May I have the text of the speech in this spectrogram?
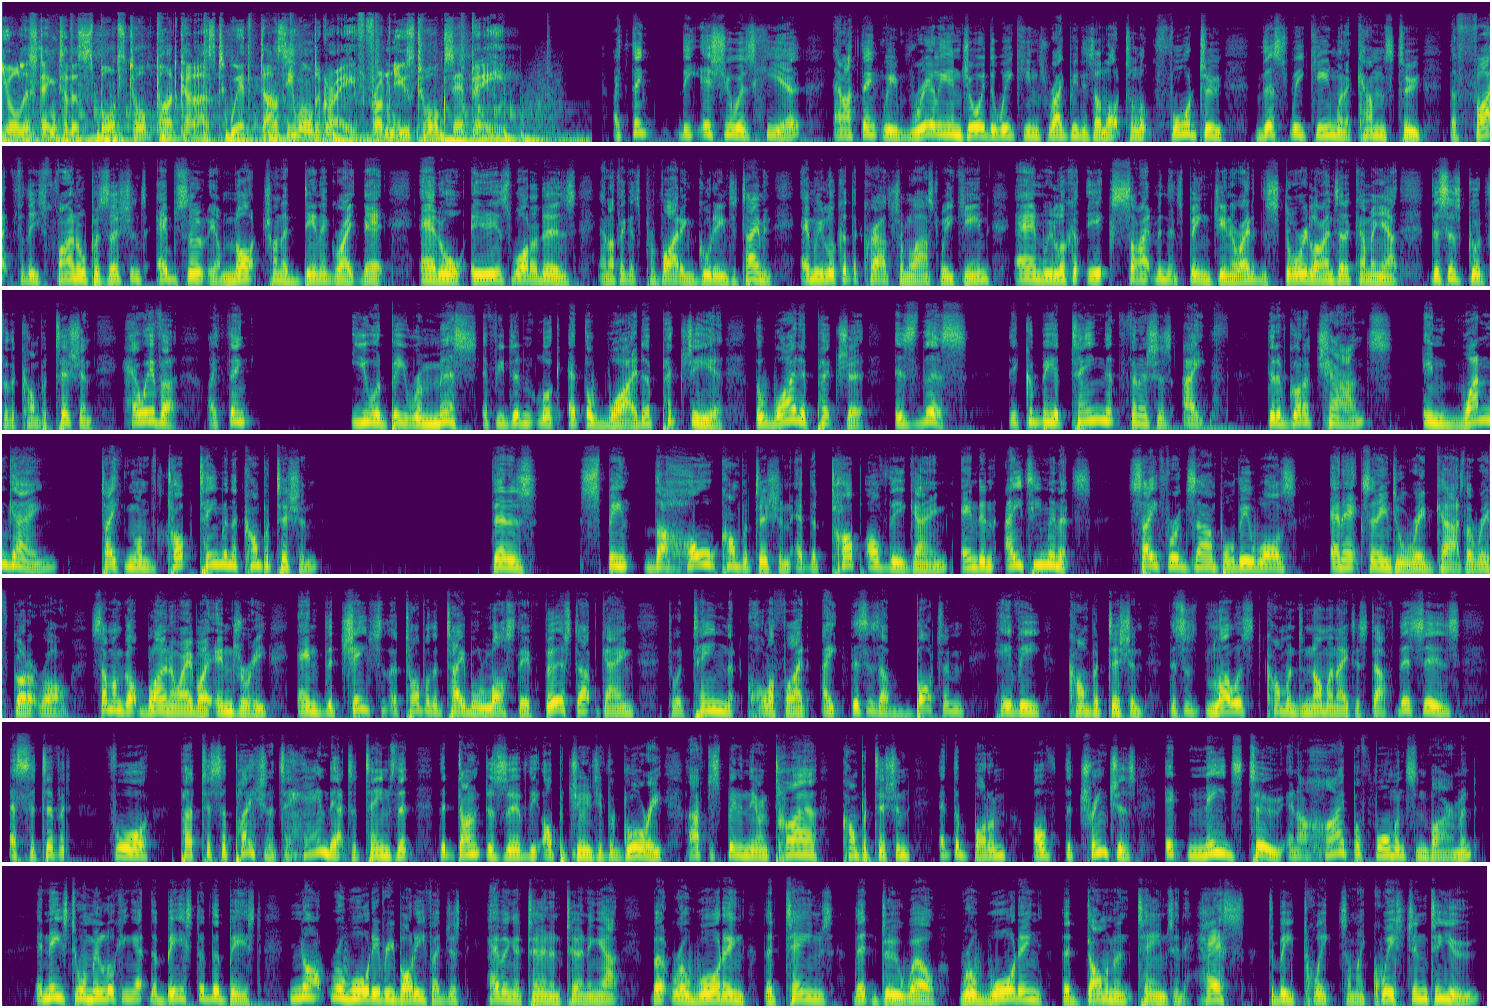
You're listening to the Sports Talk Podcast with D'Arcy Waldegrave from News Talk ZB. I think the issue is here, and I think we've really enjoyed the weekend's rugby. There's a lot to look forward to this weekend when it comes to the fight for these final positions. Absolutely, I'm not trying to denigrate that at all. It is what it is, and I think it's providing good entertainment. And we look at the crowds from last weekend, and we look at the excitement that's being generated, the storylines that are coming out. This is good for the competition. However, I think you would be remiss if you didn't look at the wider picture here. The wider picture is this there could be a team that finishes eighth that have got a chance in one game taking on the top team in the competition that has spent the whole competition at the top of their game and in 80 minutes. Say, for example, there was an accidental red card. The ref got it wrong. Someone got blown away by injury, and the Chiefs at the top of the table lost their first up game to a team that qualified eighth. This is a bottom heavy competition. This is lowest common denominator stuff. This is a certificate for participation. It's a handout to teams that, that don't deserve the opportunity for glory after spending their entire competition at the bottom of the trenches. It needs to, in a high performance environment, it needs to, when we're looking at the best of the best, not reward everybody for just having a turn and turning out, but rewarding the teams that do well, rewarding the dominant teams. It has to be tweaked. So, my question to you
